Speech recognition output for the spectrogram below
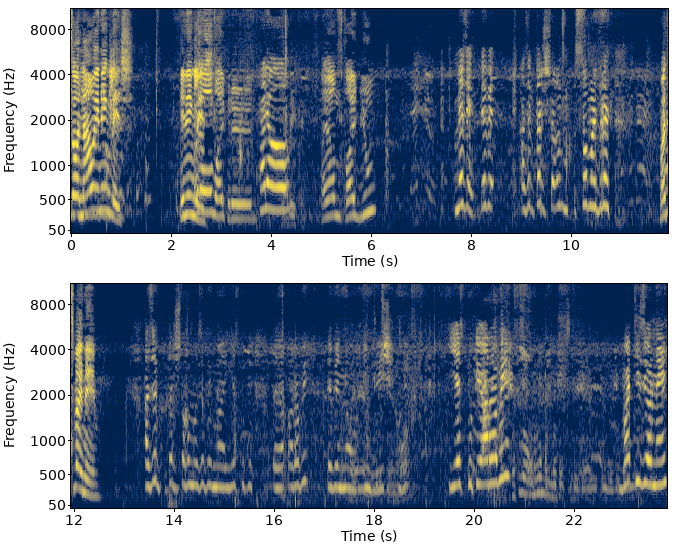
So now in English. In Hello, English. my friend. Hello. I am fine. You? مزي دبي أزيب تشتغل so my friend. What's my name? أزيب تشتغل مزي ما يسبك عربي دبي no English. Yes, book Arabic. What is your name?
